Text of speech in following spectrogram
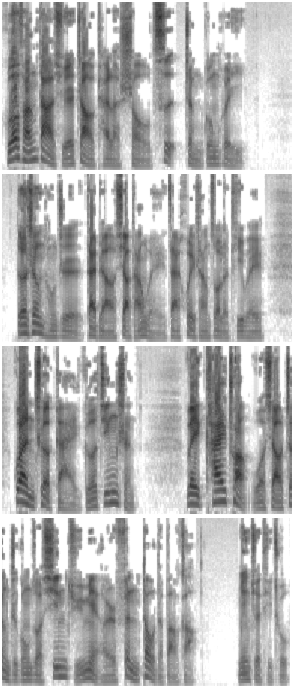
国防大学召开了首次政工会议。德生同志代表校党委在会上做了题为“贯彻改革精神，为开创我校政治工作新局面而奋斗”的报告，明确提出，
